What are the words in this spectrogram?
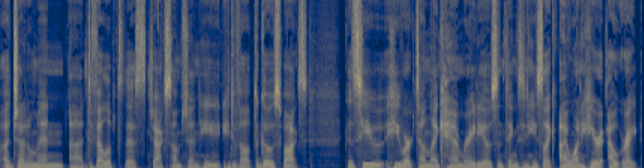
a gentleman uh, developed this, Jack Sumption. He he developed the ghost box because he he worked on like ham radios and things, and he's like, I want to hear it outright.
